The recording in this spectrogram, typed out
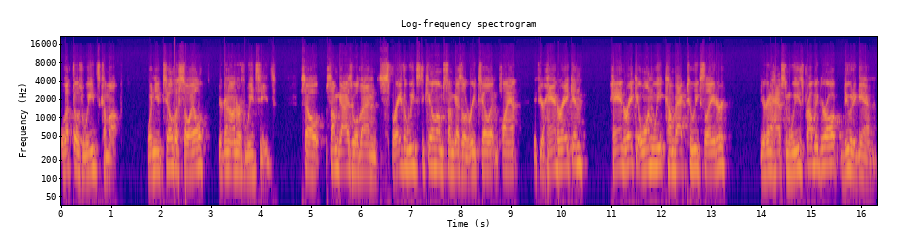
let those weeds come up. When you till the soil, you're going to unearth weed seeds. So some guys will then spray the weeds to kill them. Some guys will retill it and plant. If you're hand raking, hand rake it one week, come back two weeks later, you're going to have some weeds probably grow up. Do it again,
